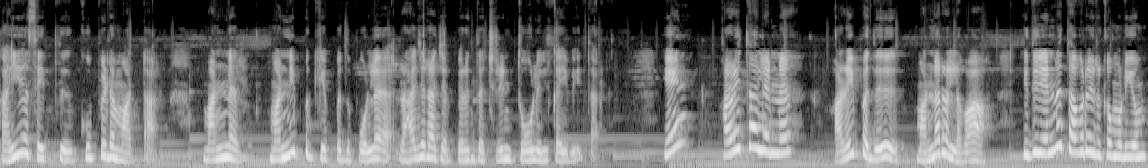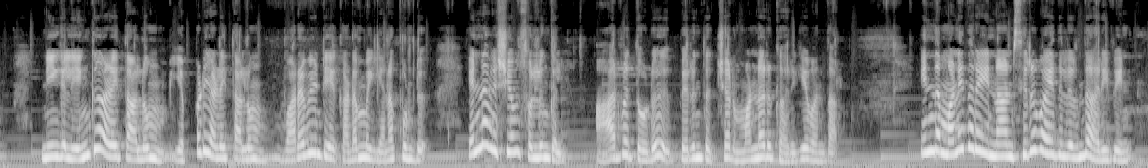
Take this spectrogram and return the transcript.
கையசைத்து கூப்பிட மாட்டார். மன்னர் மன்னிப்பு கேட்பது போல ராஜராஜர் பெருந்தச்சரின் தோளில் கை வைத்தார். ஏன்? அழைத்தால் என்ன? அழைப்பது மன்னர் அல்லவா? இதில் என்ன தவறு இருக்க முடியும்? நீங்கள் எங்கு அழைத்தாலும் எப்படி அழைத்தாலும் வரவேண்டிய கடமை எனக்குண்டு. என்ன விஷயம் சொல்லுங்கள்? ஆர்வத்தோடு பெருந்தச்சர் மன்னருக்கு அருகே வந்தார். இந்த மனிதரை நான் சிறு வயதிலிருந்து அறிவேன்.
